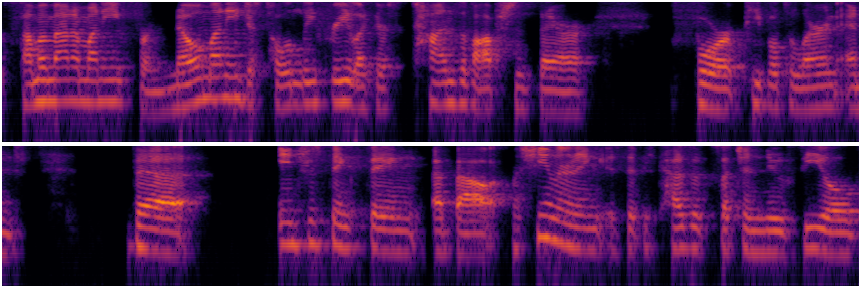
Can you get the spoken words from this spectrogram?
some amount of money, for no money, just totally free. Like there's tons of options there for people to learn. And the interesting thing about machine learning is that because it's such a new field,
